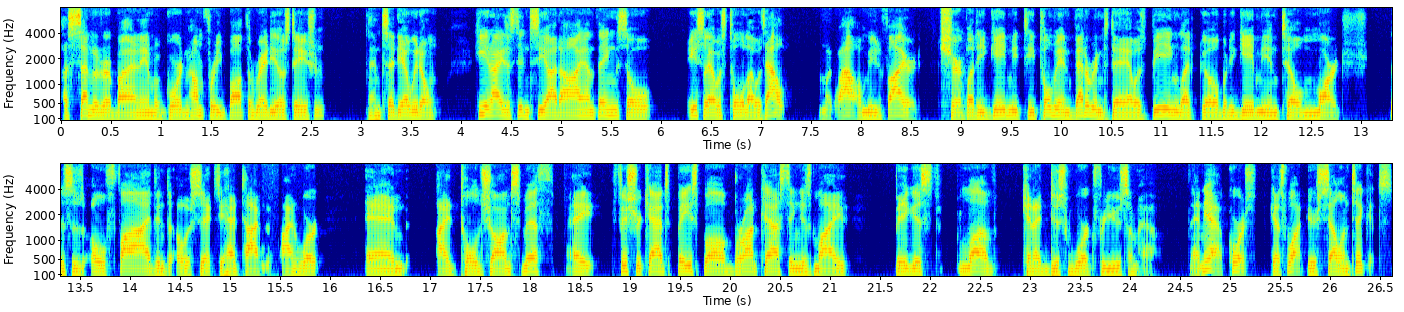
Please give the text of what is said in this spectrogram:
a senator by the name of Gordon Humphrey bought the radio station and said, yeah, we don't, he and I just didn't see eye to eye on things. So basically, I was told I was out. I'm like, wow, I'm being fired. Sure. But he gave me, he told me on Veterans Day I was being let go, but he gave me until March. This is 05 into 06. He had time to find work. And I told Sean Smith, hey, Fisher Cats baseball broadcasting is my biggest love. Can I just work for you somehow? And yeah, of course, guess what? You're selling tickets.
